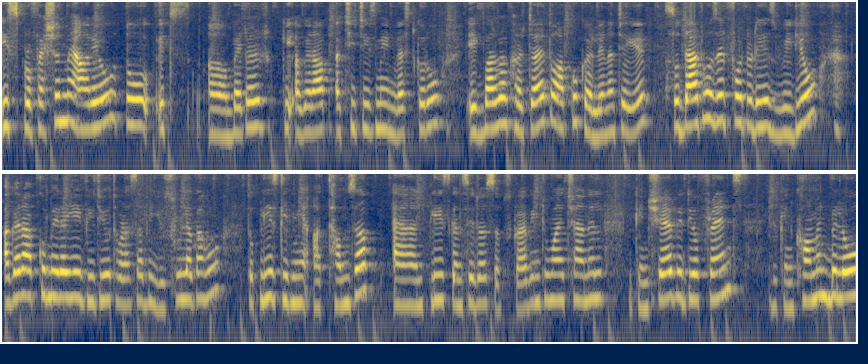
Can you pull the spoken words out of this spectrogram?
इस प्रोफेशन में आ रहे हो तो इट्स बेटर uh, कि अगर आप अच्छी चीज़ में इन्वेस्ट करो एक बार का खर्चा है तो आपको कर लेना चाहिए। So that was it for today's video अगर आपको मेरा ये वीडियो थोड़ा सा भी यूज़फुल लगा हो तो please give me a thumbs up and please consider subscribing to my channel you can share with your friends you can comment below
